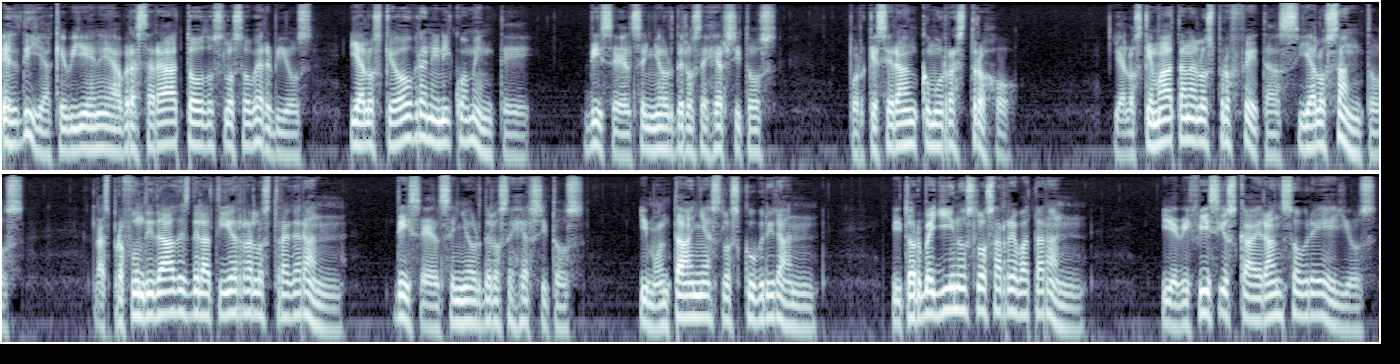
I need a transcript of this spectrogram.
el día que viene abrazará a todos los soberbios y a los que obran inicuamente, dice el Señor de los ejércitos, porque serán como rastrojo, y a los que matan a los profetas y a los santos, las profundidades de la tierra los tragarán, dice el Señor de los ejércitos, y montañas los cubrirán, y torbellinos los arrebatarán, y edificios caerán sobre ellos,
